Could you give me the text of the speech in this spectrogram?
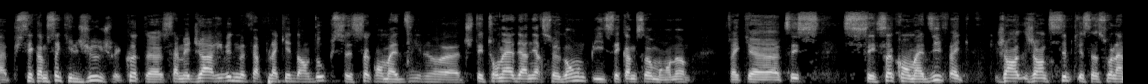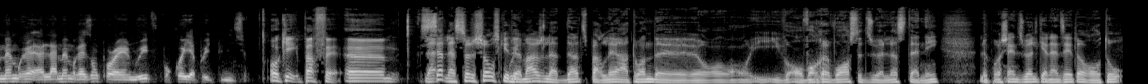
euh, puis c'est comme ça qu'il juge. Écoute, euh, ça m'est déjà arrivé de me faire plaquer dans le dos, puis c'est ça qu'on m'a dit. Là. Euh, tu t'es tourné à la dernière seconde, puis c'est comme ça, mon homme. Fait que, tu sais, c'est ça qu'on m'a dit. Fait que j'anticipe que ce soit la même la même raison pour Ryan Reeves pourquoi il n'y a pas eu de punition. OK, parfait. Euh, la, seule chose qui est dommage là-dedans, tu parlais Antoine de on, va revoir ce duel là cette année. Le prochain duel Canadien-Toronto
